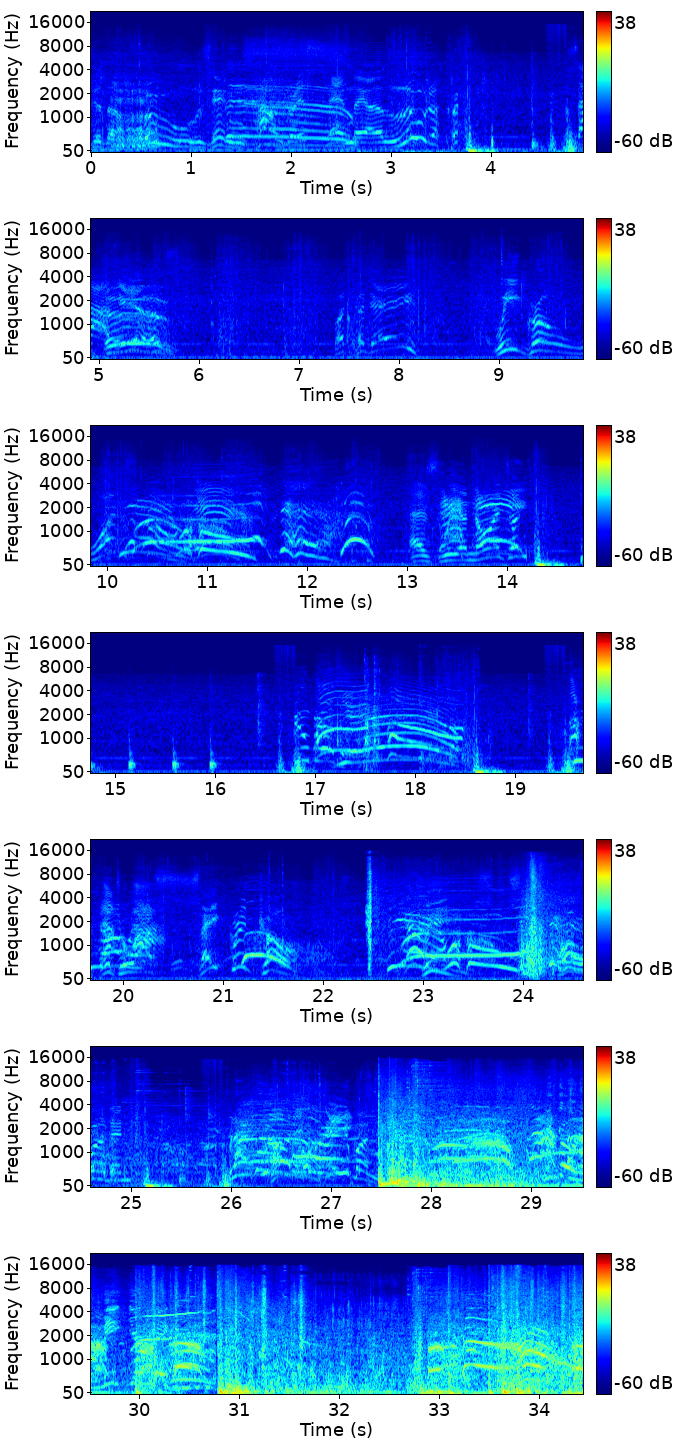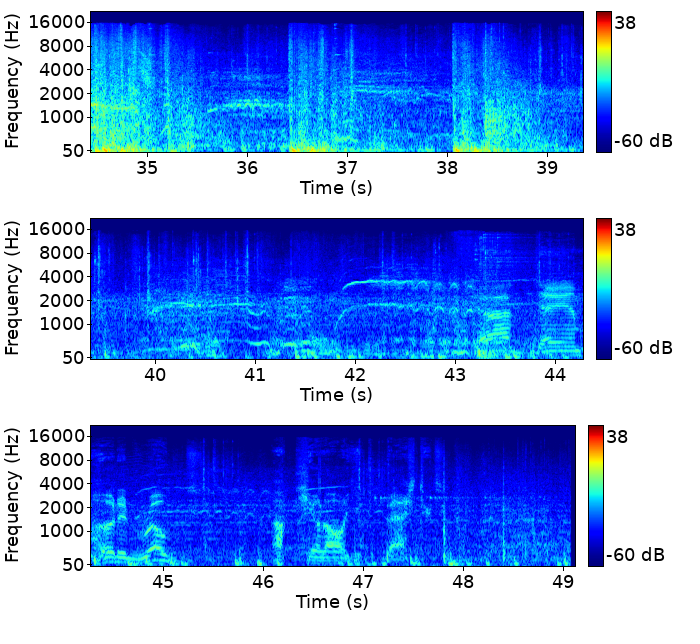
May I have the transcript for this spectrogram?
to the fools in Congress and their ludicrous ideas. But today, we grow one as we anoint a brother into our sacred cause. Hooded rodents. I'll kill all you bastards.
